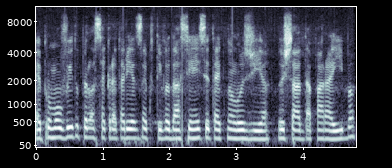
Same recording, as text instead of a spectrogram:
é promovido pela Secretaria Executiva da Ciência e Tecnologia do Estado da Paraíba,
